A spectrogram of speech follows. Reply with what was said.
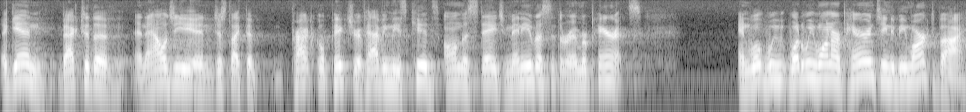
Again, back to the analogy and just like the practical picture of having these kids on the stage. Many of us at the room are parents. And what, we, what do we want our parenting to be marked by?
